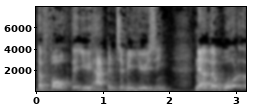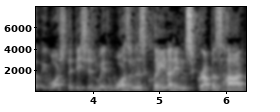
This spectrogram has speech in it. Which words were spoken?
The fork that you happen to be using. Now, the water that we washed the dishes with wasn't as clean. I didn't scrub as hard.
